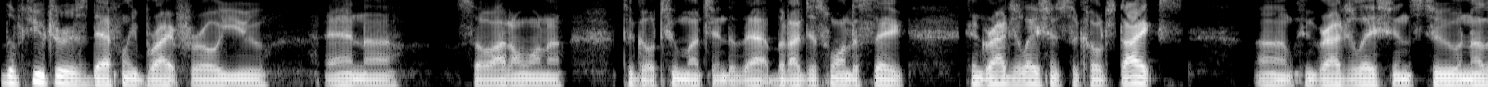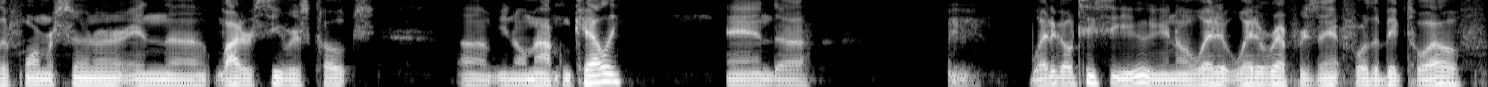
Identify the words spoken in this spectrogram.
the future is definitely bright for OU, and uh, so I don't want to to go too much into that. But I just wanted to say congratulations to Coach Dykes. Um, congratulations to another former Sooner in the wide receivers coach, um, you know Malcolm Kelly, and uh, way to go TCU. You know, way to way to represent for the Big Twelve.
